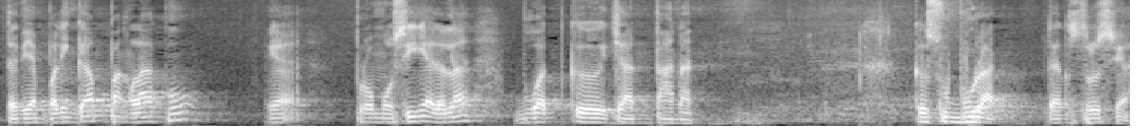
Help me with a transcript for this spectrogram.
Dan yang paling gampang laku, ya promosinya adalah buat kejantanan, kesuburan dan seterusnya.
